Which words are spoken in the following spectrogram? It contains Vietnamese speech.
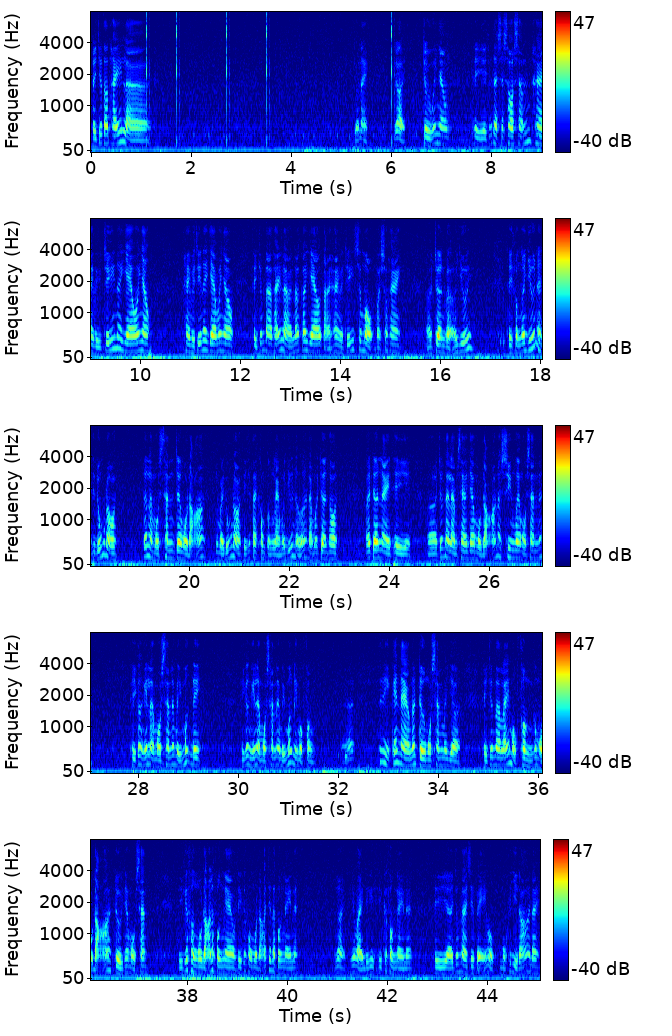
thì chúng ta thấy là chỗ này. Rồi trừ với nhau thì chúng ta sẽ so sánh hai vị trí nó giao với nhau. Hai vị trí nó giao với nhau thì chúng ta thấy là nó có giao tại hai vị trí số 1 và số 2 ở trên và ở dưới. Thì phần ở dưới này thì đúng rồi tức là màu xanh trên màu đỏ. Như vậy đúng rồi thì chúng ta không cần làm ở dưới nữa làm ở trên thôi. Ở trên này thì uh, chúng ta làm sao cho màu đỏ nó xuyên qua màu xanh đó thì có nghĩa là màu xanh nó bị mất đi. Thì có nghĩa là màu xanh nó bị mất đi một phần. Đó. thế thì cái nào nó trừ màu xanh bây giờ? Thì chúng ta lấy một phần của màu đỏ trừ cho màu xanh. Thì cái phần màu đỏ là phần nào? Thì cái phần màu đỏ chính là phần này nè. Rồi như vậy thì, thì cái phần này nè. Thì ờ, chúng ta sẽ vẽ một một cái gì đó ở đây.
